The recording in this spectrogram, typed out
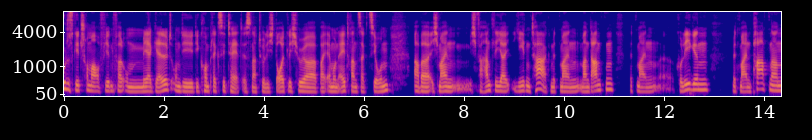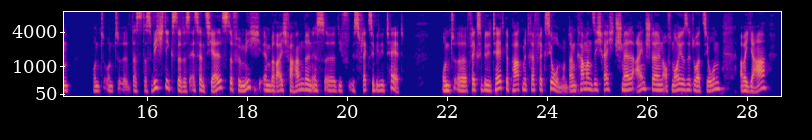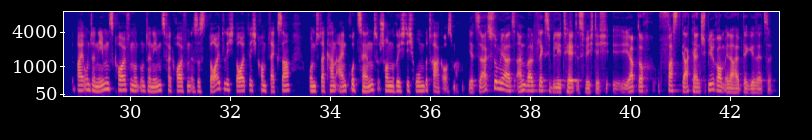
Gut, es geht schon mal auf jeden Fall um mehr Geld und die, die Komplexität ist natürlich deutlich höher bei M&A-Transaktionen. Aber ich meine, ich verhandle ja jeden Tag mit meinen Mandanten, mit meinen äh, Kolleginnen, mit meinen Partnern. Und, und äh, das, das Wichtigste, das Essentiellste für mich im Bereich Verhandeln ist, äh, die, ist Flexibilität. Und äh, Flexibilität gepaart mit Reflexion. Und dann kann man sich recht schnell einstellen auf neue Situationen. Aber ja, bei Unternehmenskäufen und Unternehmensverkäufen ist es deutlich, deutlich komplexer und da kann ein Prozent schon einen richtig hohen Betrag ausmachen. Jetzt sagst du mir als Anwalt, Flexibilität ist wichtig. Ihr habt doch fast gar keinen Spielraum innerhalb der Gesetze.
